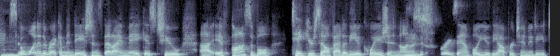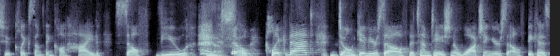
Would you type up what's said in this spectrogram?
Mm. So, one of the recommendations that I make is to, uh, if possible, take yourself out of the equation. On nice. Zoom, for example, you the opportunity to click something called hide self view. Yes. so click that. Don't give yourself the temptation of watching yourself because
